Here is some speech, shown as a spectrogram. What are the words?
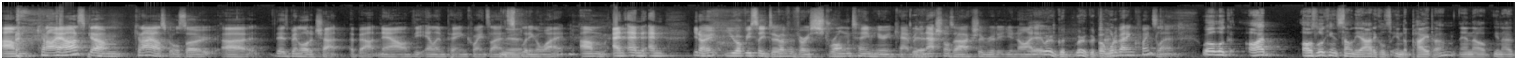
Um, can I ask? Um, can I ask also? Uh, there's been a lot of chat about now the LNP in Queensland Yeah. splitting away, um, and and and you know, you obviously do have a very strong team here in Canberra. Yeah. The Nationals are actually really united. Yeah, we're a good, we're a good. But team. what about in Queensland? Well, look, I I was looking at some of the articles in the paper, and they'll- you know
